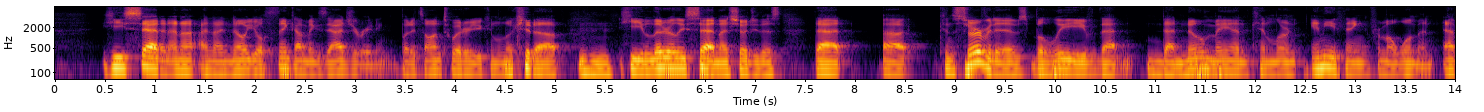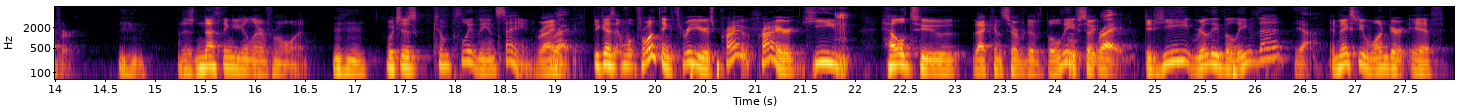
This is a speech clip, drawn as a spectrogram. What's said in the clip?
he said, and and I, and I know you'll think I'm exaggerating, but it's on Twitter. You can look it up. Mm-hmm. He literally said, and I showed you this, that uh, conservatives believe that that no man can learn anything from a woman ever. Mm-hmm. There's nothing you can learn from a woman, which is completely insane, right? Right. Because for one thing, three years prior, prior he held to that conservative belief. So Right. did he really believe that? Yeah. It makes me wonder if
